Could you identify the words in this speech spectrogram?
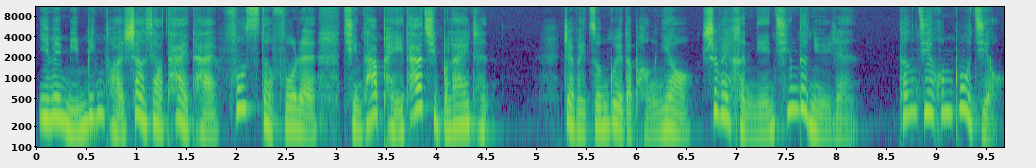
因为民兵团上校太太福斯特夫人请他陪她去布莱顿。这位尊贵的朋友是位很年轻的女人，刚结婚不久。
